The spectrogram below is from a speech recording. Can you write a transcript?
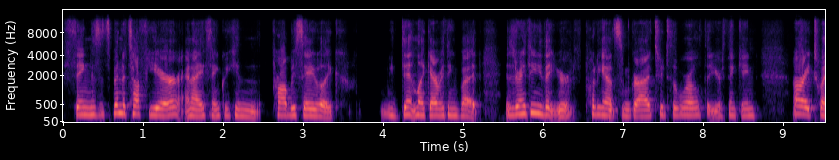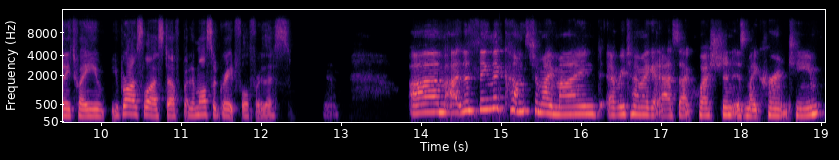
things. It's been a tough year, and I think we can probably say like we didn't like everything, but is there anything that you're putting out some gratitude to the world that you're thinking, all right, 2020, you, you brought us a lot of stuff, but I'm also grateful for this? Um, the thing that comes to my mind every time I get asked that question is my current team.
